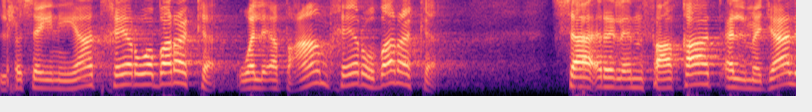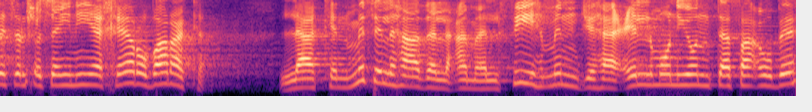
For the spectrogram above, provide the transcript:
الحسينيات خير وبركة والإطعام خير وبركة. سائر الإنفاقات المجالس الحسينية خير وبركة. لكن مثل هذا العمل فيه من جهة علم ينتفع به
